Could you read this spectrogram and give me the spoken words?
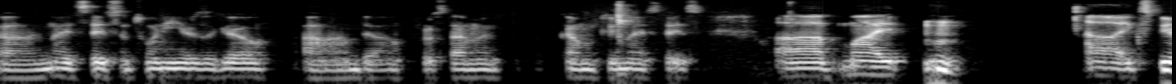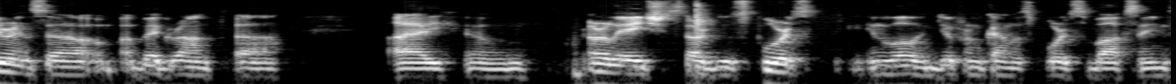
uh, United States 20 years ago. And uh, first time I come to United States. My experience, background, I um, early age started with sports involving different kind of sports, boxing,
